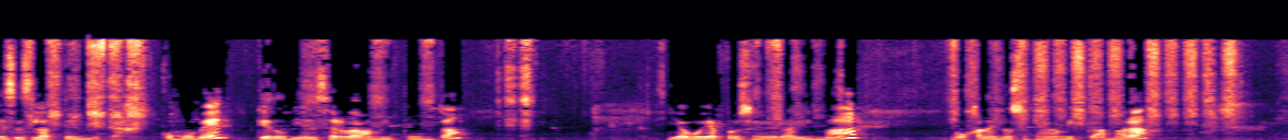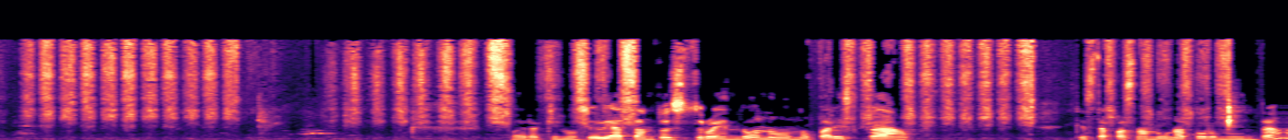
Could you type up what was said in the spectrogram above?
esa es la técnica. Como ven, quedó bien cerrada mi punta. Ya voy a proceder a limar. Ojalá no se ponga mi cámara. Para que no se vea tanto estruendo, no, no parezca que está pasando una tormenta.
